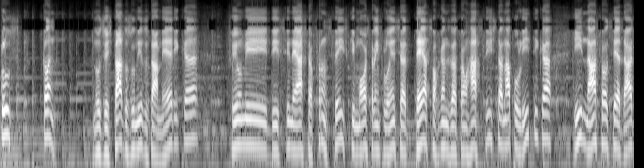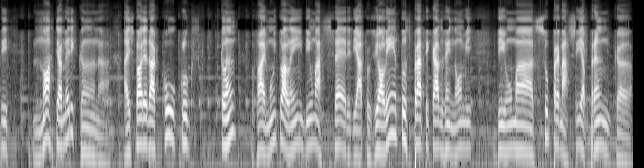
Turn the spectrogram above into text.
Klux Klan nos Estados Unidos da América. Filme de cineasta francês que mostra a influência dessa organização racista na política e na sociedade norte-americana. A história da Ku Klux Klan vai muito além de uma série de atos violentos praticados em nome de uma supremacia branca.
